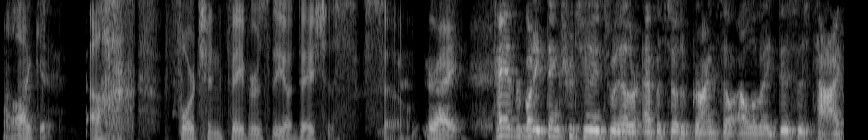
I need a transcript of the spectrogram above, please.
I like it. Uh, fortune favors the audacious. So Right. Hey everybody, thanks for tuning in to another episode of Grind Sell Elevate. This is Ty.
